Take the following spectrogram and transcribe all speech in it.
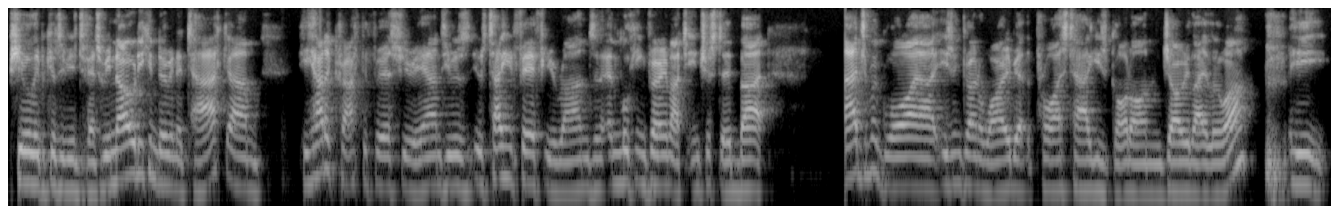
purely because of his defence. We know what he can do in attack. Um, he had a crack the first few rounds. He was he was taking fair few runs and, and looking very much interested, but. Madge Maguire isn't going to worry about the price tag he's got on Joey Leilua. he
